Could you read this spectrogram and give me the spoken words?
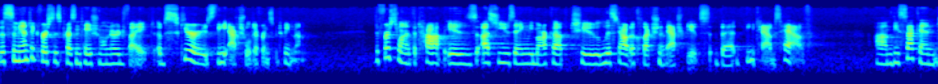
the semantic versus presentational nerd fight obscures the actual difference between them. The first one at the top is us using the markup to list out a collection of attributes that the tabs have. Um, the second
